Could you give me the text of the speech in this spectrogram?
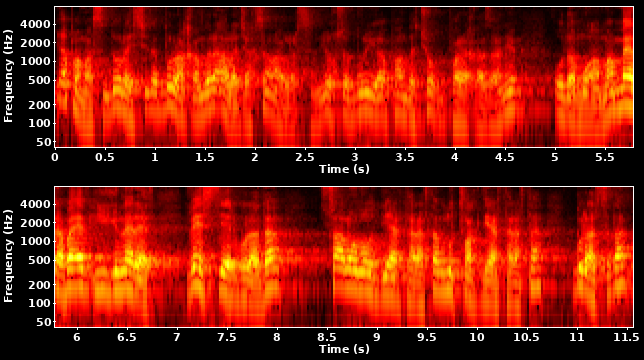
Yapamazsın. Dolayısıyla bu rakamları alacaksan alırsın. Yoksa bunu yapan da çok para kazanıyor. O da muamma. Merhaba ev, iyi günler ev. Vestiyer burada. Salon o diğer tarafta, mutfak diğer tarafta. Burası da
